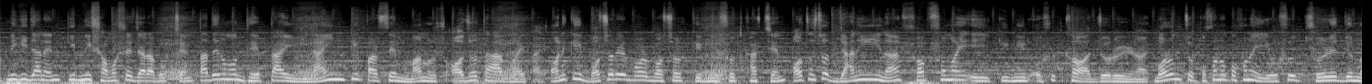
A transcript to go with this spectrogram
আপনি কি জানেন কিডনির সমস্যায় যারা ভুগছেন, তাদের মধ্যে প্রায় নাইনটি পার্সেন্ট মানুষ অযথা ভয় পায়। অনেকেই বছরের পর বছর কিডনির ওষুধ খাচ্ছেন, অথচ জানিই না সব সময় এই কিডনির ওষুধ খাওয়া জরুরি নয়, বরঞ্চ কখনো কখনো এই ওষুধ শরীরের জন্য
